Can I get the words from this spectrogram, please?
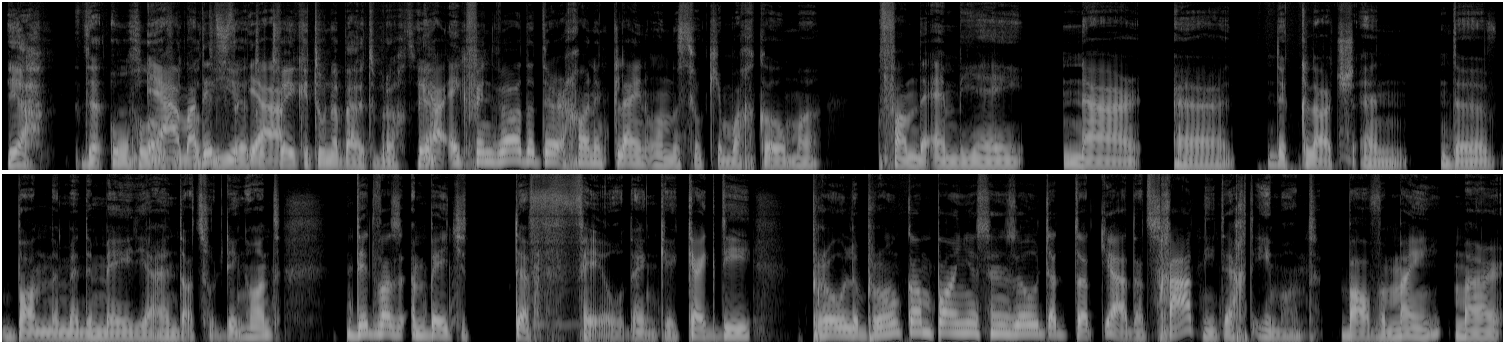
Ja, de, ongelooflijk Ja, maar wat dit die eh, tot twee keer toen naar buiten bracht. Ja. Ja. ik vind wel dat er gewoon een klein onderzoekje mag komen van de NBA naar eh, de clutch en de banden met de media en dat soort dingen. Want dit was een beetje te veel, denk ik. Kijk, die pro-LeBron-campagnes en zo, dat, dat, ja, dat schaadt niet echt iemand. Behalve mij, maar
